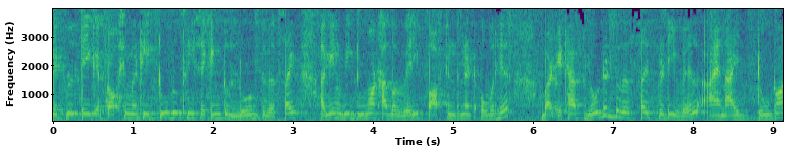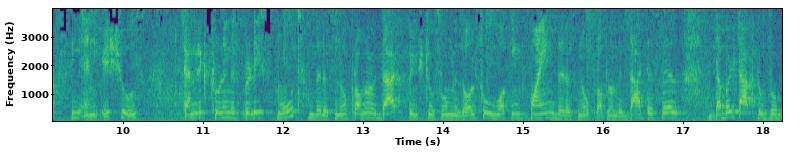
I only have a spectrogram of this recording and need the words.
it will take approximately 2 to 3 seconds to load the website. Again we do not have a very fast internet over here but it has loaded the website pretty well and I do not see any issues. Kinetic scrolling is pretty smooth. There is no problem with that. Pinch to zoom is also working fine. There is no problem with that as well. Double tap to zoom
